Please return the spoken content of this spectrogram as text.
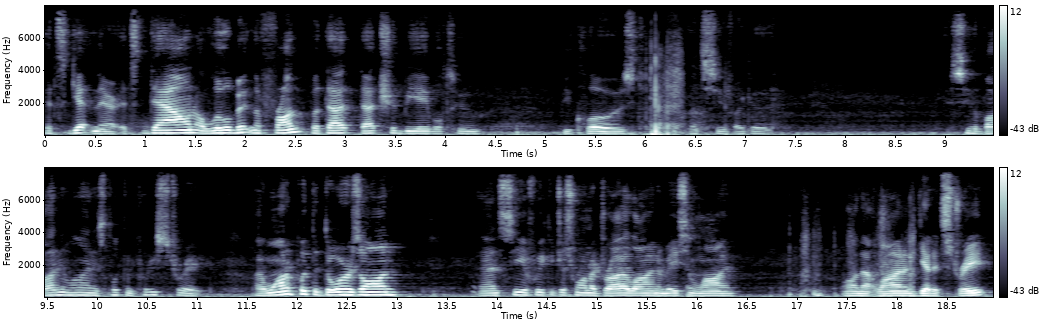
it's getting there. It's down a little bit in the front, but that, that should be able to be closed. Let's see if I could. You see the body line is looking pretty straight. I want to put the doors on and see if we could just run a dry line, a mason line on that line and get it straight.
